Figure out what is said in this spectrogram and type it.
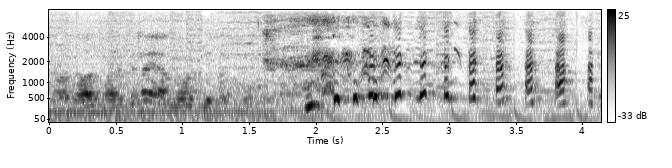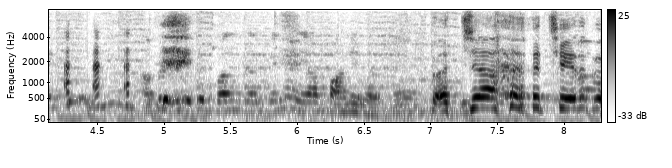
और भर के ना यार लोड भी करते अबे इसको बंद करके ना यहाँ पानी भरते हैं। अच्छा छेद को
